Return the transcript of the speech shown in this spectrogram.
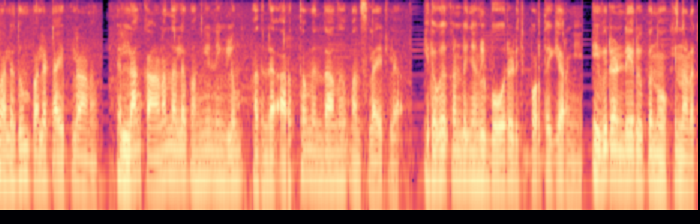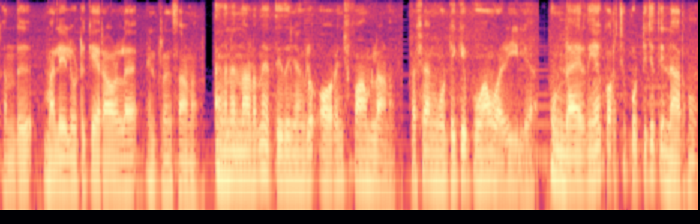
പലതും പല ടൈപ്പിലാണ്. എല്ലാം കാണാൻ നല്ല ഭംഗിയുണ്ടെങ്കിലും അതിന്റെ അർത്ഥം എന്താണെന്ന് മനസ്സിലായിട്ടില്ല. ഇതൊക്കെ കണ്ട് ഞങ്ങൾ ബോറടിച്ച് പുറത്തേക്ക് ഇറങ്ങി. ഇവർ രണ്ടുപേരും ഇപ്പോൾ നോക്കി നടക്കുന്നത് മലയിലോട്ട് കയറാനുള്ള എൻട്രൻസ് ആണ്. അങ്ങനെ നടന്നെത്തിയത് ഞങ്ങൾ ഓറഞ്ച് ഫാമിലാണ്. പക്ഷെ അങ്ങോട്ടേക്ക് പോകാൻ വഴിയില്ല. ഉണ്ടായിരുന്നെങ്കിൽ കുറച്ച് പൊട്ടിച്ച് തിന്നായിരുന്നു.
